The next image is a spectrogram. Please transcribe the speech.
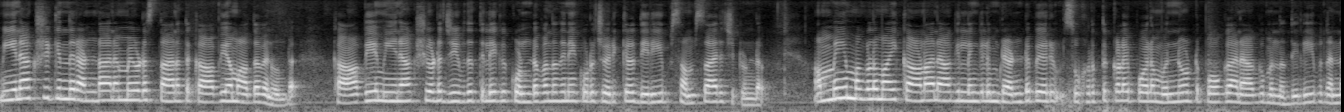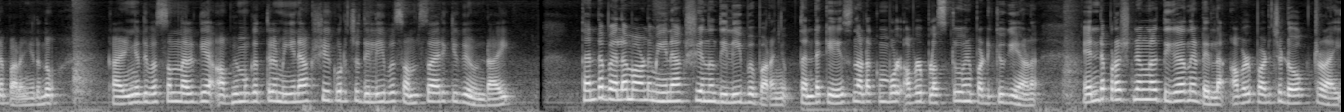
മീനാക്ഷിക്ക് രണ്ടാനമ്മയുടെ സ്ഥാനത്ത് കാവ്യ മാധവനുണ്ട്. കാവ്യ മീനാക്ഷിയുടെ ജീവിതത്തിലേക്ക് കൊണ്ടുവന്നതിനെക്കുറിച്ച് ഒരിക്കൽ ദിലീപ് സംസാരിച്ചിട്ടുണ്ട്. അമ്മയും മകളുമായി കാണാനാകില്ലെങ്കിലും രണ്ടുപേരും സുഹൃത്തുക്കളെ പോലെ മുന്നോട്ട് പോകാനാകുമെന്ന് ദിലീപ് തന്നെ പറഞ്ഞിരുന്നു. കഴിഞ്ഞ ദിവസം നൽകിയ അഭിമുഖത്തിൽ മീനാക്ഷിയെക്കുറിച്ച് ദിലീപ് സംസാരിക്കുകയുണ്ടായി. തന്റെ ബലമാണ് മീനാക്ഷി എന്ന് ദിലീപ് പറഞ്ഞു. തന്റെ കേസ് നടക്കുമ്പോൾ അവൾ പ്ലസ് ടുവിന് പഠിക്കുകയാണ്. എന്റെ പ്രശ്നങ്ങൾ തീർന്നിട്ടില്ല. അവൾ പഠിച്ച് ഡോക്ടറായി.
